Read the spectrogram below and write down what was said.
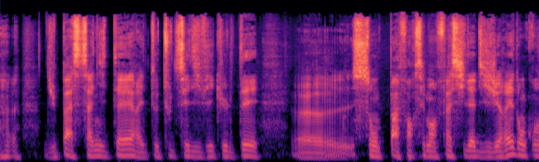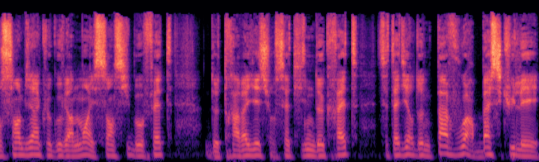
euh, du pass sanitaire et de toutes ces difficultés euh, sont pas forcément faciles à digérer. Donc on sent bien que le gouvernement est sensible au fait de travailler sur cette ligne de crête, c'est-à-dire de ne pas voir basculer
